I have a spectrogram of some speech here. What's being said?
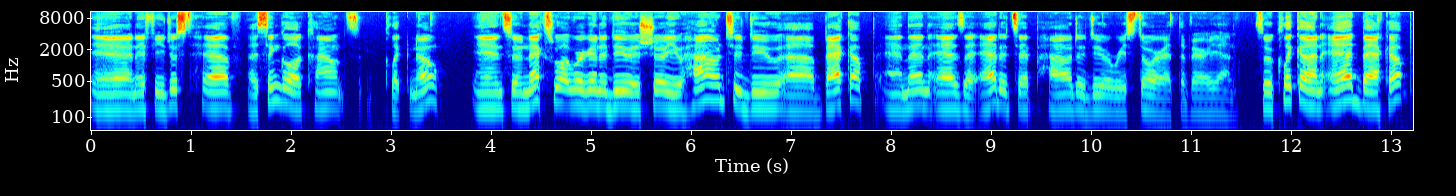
And if you just have a single account, click no. And so next what we're going to do is show you how to do a backup and then as an added tip how to do a restore at the very end. So click on add backup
